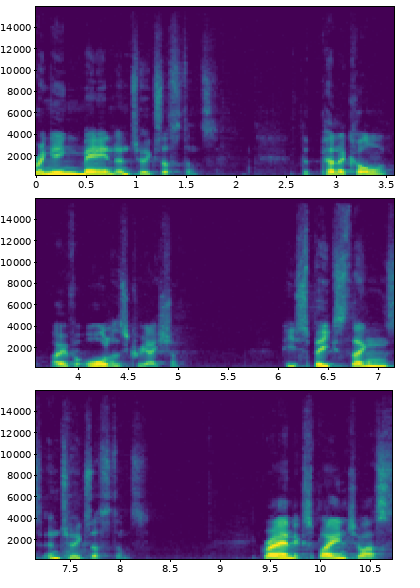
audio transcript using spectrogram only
bringing man into existence, the pinnacle over all his creation. He speaks things into existence. Graham explained to us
